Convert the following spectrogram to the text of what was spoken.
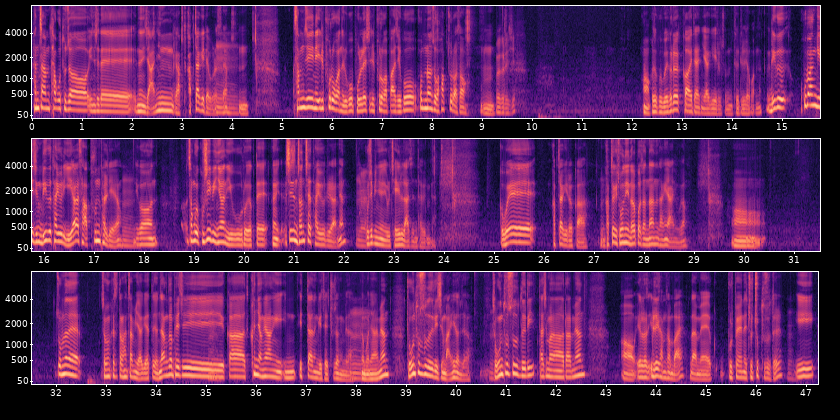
한참 타구 투저인 시대는 이제 아닌 게 갑- 갑자기 돼버렸어요. 음. 음. 삼진이 1%가 늘고 볼넷이 1%가 빠지고 홈런 수가 확 줄어서 음. 왜 그러지? 어, 그래서 그 왜 그럴까에 대한 이야기를 좀 드리려고 합니다. 리그 후반기 지금 리그 타율이 2할 4푼 8리예요. 음. 이건 1992년 이후로 역대 그냥 시즌 전체 타율이라면 네. 92년 이후로 제일 낮은 타율입니다. 그 왜 갑자기 이럴까? 갑자기 존이 넓어졌나는 당연히 아니고요. 어, 좀 전에 정현 캐스터랑 한참 이야기했던 연장전 폐지가 큰 영향이 있, 다는 게제 추정입니다. 음. 그게 뭐냐면 좋은 투수들이 지금 많이 던져요. 좋은 투수들이 다시 말하면 어, 예를 들어서 1, 2, 3, 3발 그다음에 불펜의 주축 투수들 이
